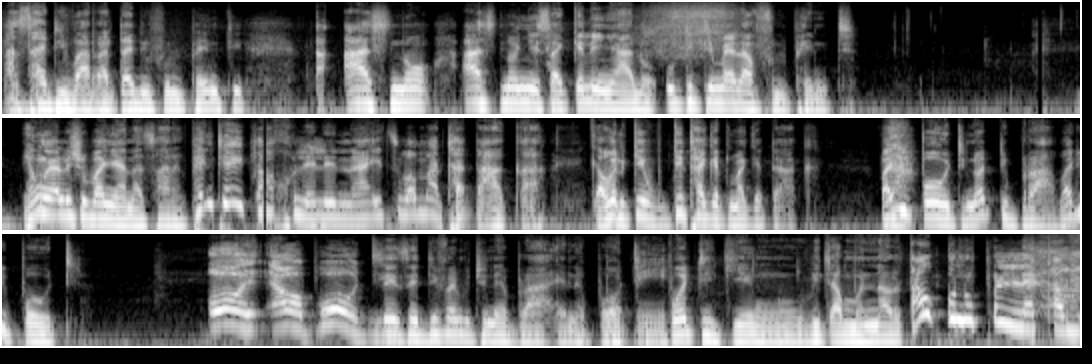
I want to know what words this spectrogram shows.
basadi ba rata di-full paint A- a seno a seno nyesa ke lenyalo o kitimela full paint e nngwe ya lesobanyana sa re paint e tswa kgole le nna e tseba mathata a ka. Ka bone ke target market ka. Ba dipoti not di-bra ba dipoti. Oh, oh, board. there's a difference between a bra and a poti. Poti. poti ke e nngwe o bitsa monna gore ta o konopolle ka mo.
